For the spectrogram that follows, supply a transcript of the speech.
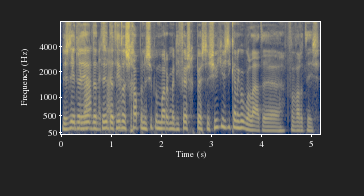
Dus dit, je dat, dat, hele schap in de supermarkt met die vers gepeste shootjes, die kan ik ook wel laten eh, voor wat het is.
